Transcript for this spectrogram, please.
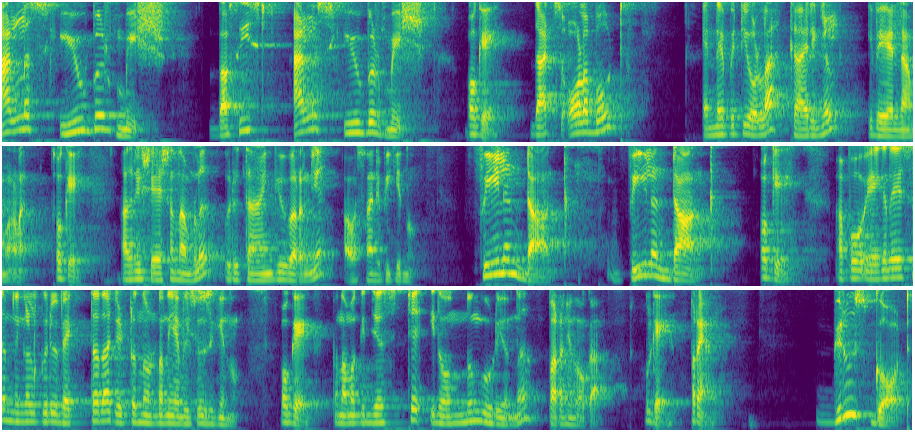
അല്ലസ് യൂബർ മിഷ്. ദസ് ഈസ്റ്റ് അല്ലസ് യൂബർ മിഷ്. ഓക്കെ ദാറ്റ്സ് ഓൾ അബൌട്ട് എന്നെ പറ്റിയുള്ള കാര്യങ്ങൾ ഇവയെല്ലാമാണ്. ഓക്കെ അതിനുശേഷം നമ്മൾ ഒരു താങ്ക് യു പറഞ്ഞ് അവസാനിപ്പിക്കുന്നു. ഫീൽ ആൻഡ് ഡാങ്ക്. ഫീൽ ആൻഡ് ഡാങ്ക്. ഓക്കെ അപ്പോൾ ഏകദേശം നിങ്ങൾക്കൊരു വ്യക്തത കിട്ടുന്നുണ്ടെന്ന് ഞാൻ വിശ്വസിക്കുന്നു ഓക്കെ അപ്പോൾ നമുക്ക് ജസ്റ്റ് ഇതൊന്നും കൂടി ഒന്ന് പറഞ്ഞു നോക്കാം ഓക്കെ പറയാം Grüß Gott,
